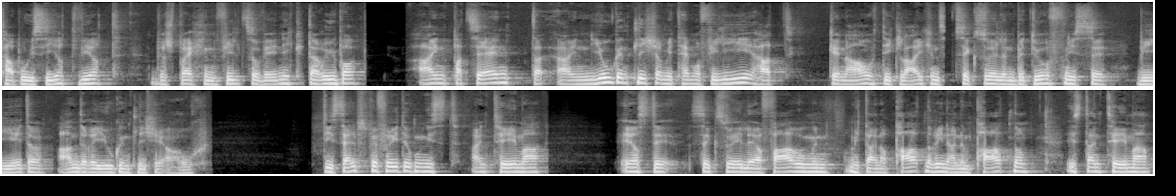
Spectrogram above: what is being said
tabuisiert wird. Wir sprechen viel zu wenig darüber. Ein Patient, ein Jugendlicher mit Hämophilie hat genau die gleichen sexuellen Bedürfnisse wie jeder andere Jugendliche auch. Die Selbstbefriedigung ist ein Thema. Erste sexuelle Erfahrungen mit einer Partnerin, einem Partner ist ein Thema.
